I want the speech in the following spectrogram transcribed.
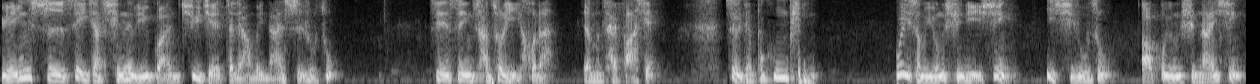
原因是这家情人旅馆拒绝这两位男士入住。这件事情传出来以后呢，人们才发现这有点不公平，为什么允许女性？一起入住，而不允许男性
